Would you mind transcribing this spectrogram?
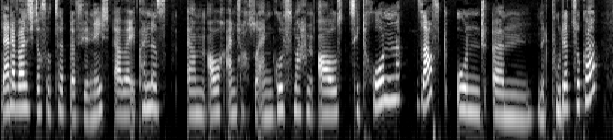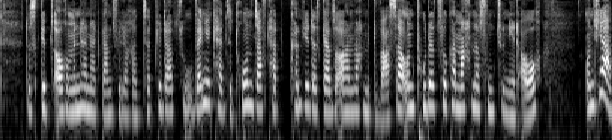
Leider weiß ich das Rezept dafür nicht, aber ihr könnt es ähm, auch einfach so einen Guss machen aus Zitronensaft und ähm, mit Puderzucker. Das gibt auch im Internet ganz viele Rezepte dazu. Wenn ihr keinen Zitronensaft habt, könnt ihr das Ganze auch einfach mit Wasser und Puderzucker machen. Das funktioniert auch. Und ja,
